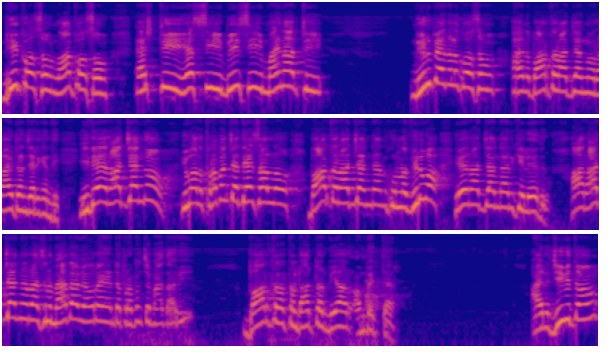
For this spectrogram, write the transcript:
నీ కోసం నా కోసం ఎస్టీ ఎస్సీ బీసీ మైనార్టీ నిరుపేదల కోసం ఆయన భారత రాజ్యాంగం రాయటం జరిగింది. ఇదే రాజ్యాంగం ఇవాళ ప్రపంచ దేశాల్లో భారత రాజ్యాంగానికి ఉన్న విలువ ఏ రాజ్యాంగానికి లేదు. ఆ రాజ్యాంగం రాసిన మేధావి ఎవరంటే ప్రపంచ మేధావి? Bharat Ratna doctor BR Ambedkar. ఆయన జీవితం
